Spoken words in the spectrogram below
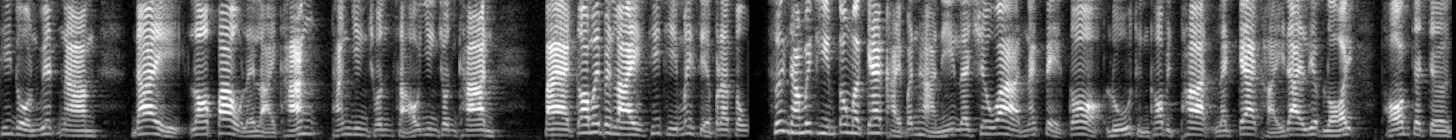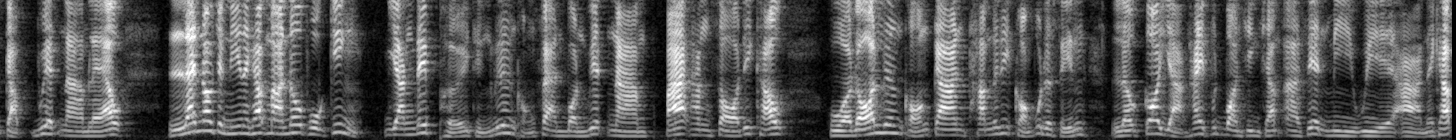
ที่โดนเวียดนาม ได้ล่อเป้าหลาย ๆ ครั้ง ทั้งยิงชนเสายิงชนคาน แต่ก็ไม่เป็นไรที่ทีมไม่เสียประตู ซึ่งทำให้ทีมต้องมาแก้ไขปัญหานี้และเชื่อว่านักเตะก็รู้ถึงข้อผิดพลาด และแก้ไขได้เรียบร้อย พร้อมจะเจอกับเวียดนามแล้ว และนอกจากนี้นะครับมาโนโพกิ้งยังได้เผยถึงเรื่องของแฟนบอลเวียดนามปาร์คฮังซอที่เขาหัวร้อนเรื่องของการทำหน้าที่ของผู้ตัดสิน แล้วก็อยากให้ฟุตบอลชิงแชมป์อาเซียนมี VAR นะครับ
